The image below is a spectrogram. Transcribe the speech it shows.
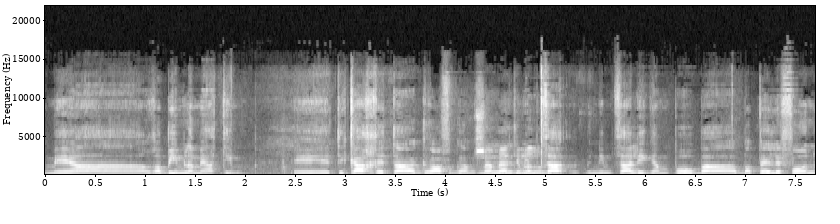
מהרבים למעטים. אה, תיקח את הגרף גם שנמצא נמצא לי גם פה בפלאפון.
